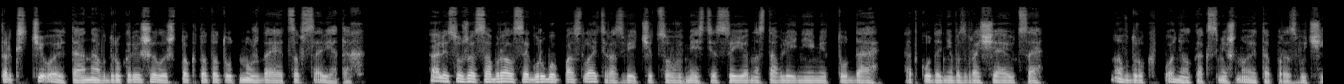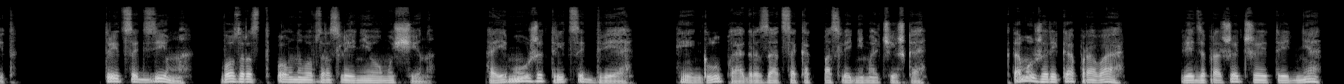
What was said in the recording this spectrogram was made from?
Только с чего это она вдруг решила, что кто-то тут нуждается в советах? Алис уже собрался грубо послать разведчицу вместе с ее наставлениями туда, откуда не возвращаются, но вдруг понял, как смешно это прозвучит. Тридцать зим, возраст полного взросления у мужчин. А ему уже 32, и глупо огрызаться, как последний мальчишка. К тому же река права, ведь за прошедшие три дня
